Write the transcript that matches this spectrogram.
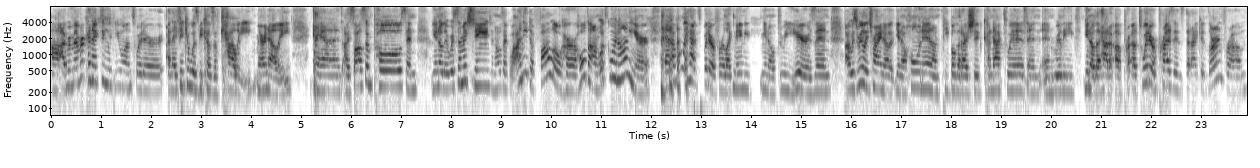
uh, I remember connecting with you on Twitter, and I think it was because of Kelly Marinelli. And I saw some posts, and you know there was some exchange, and I was like, well, I need to follow her. Hold on, what's going on here? And I've only had Twitter for like maybe you know three years, and I was really trying to you know hone in on people that I should connect with, and and really you know that had a, a, a Twitter presence that I could learn from.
